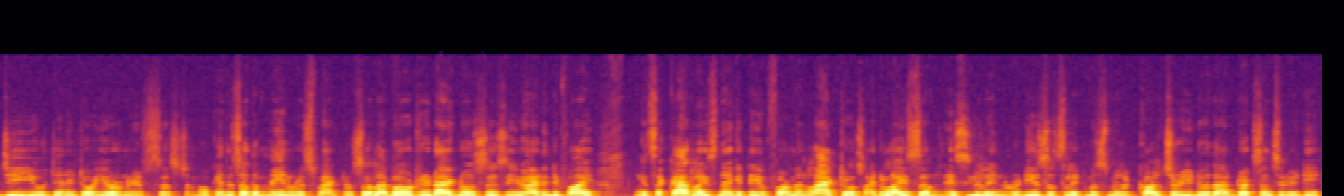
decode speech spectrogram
GU, genitourinary system. Okay, these are the main risk factors. So laboratory diagnosis, you identify It's a catalase negative, ferment lactose, hydrolyze um, acetylene, reduces litmus milk. Culture, you do that, drug sensitivity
